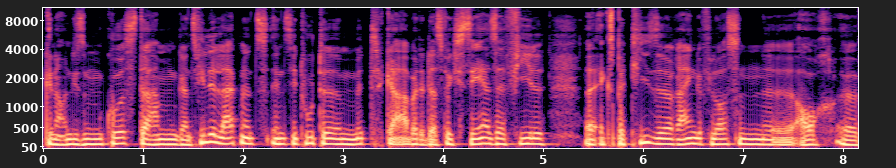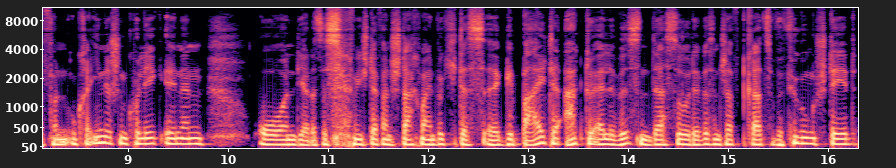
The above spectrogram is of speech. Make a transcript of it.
Genau, in diesem Kurs, da haben ganz viele Leibniz-Institute mitgearbeitet. Da ist wirklich sehr, sehr viel äh, Expertise reingeflossen, äh, auch äh, von ukrainischen KollegInnen. Und ja, das ist, wie Stefan Stach meint, wirklich das geballte aktuelle Wissen, das so der Wissenschaft gerade zur Verfügung steht,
